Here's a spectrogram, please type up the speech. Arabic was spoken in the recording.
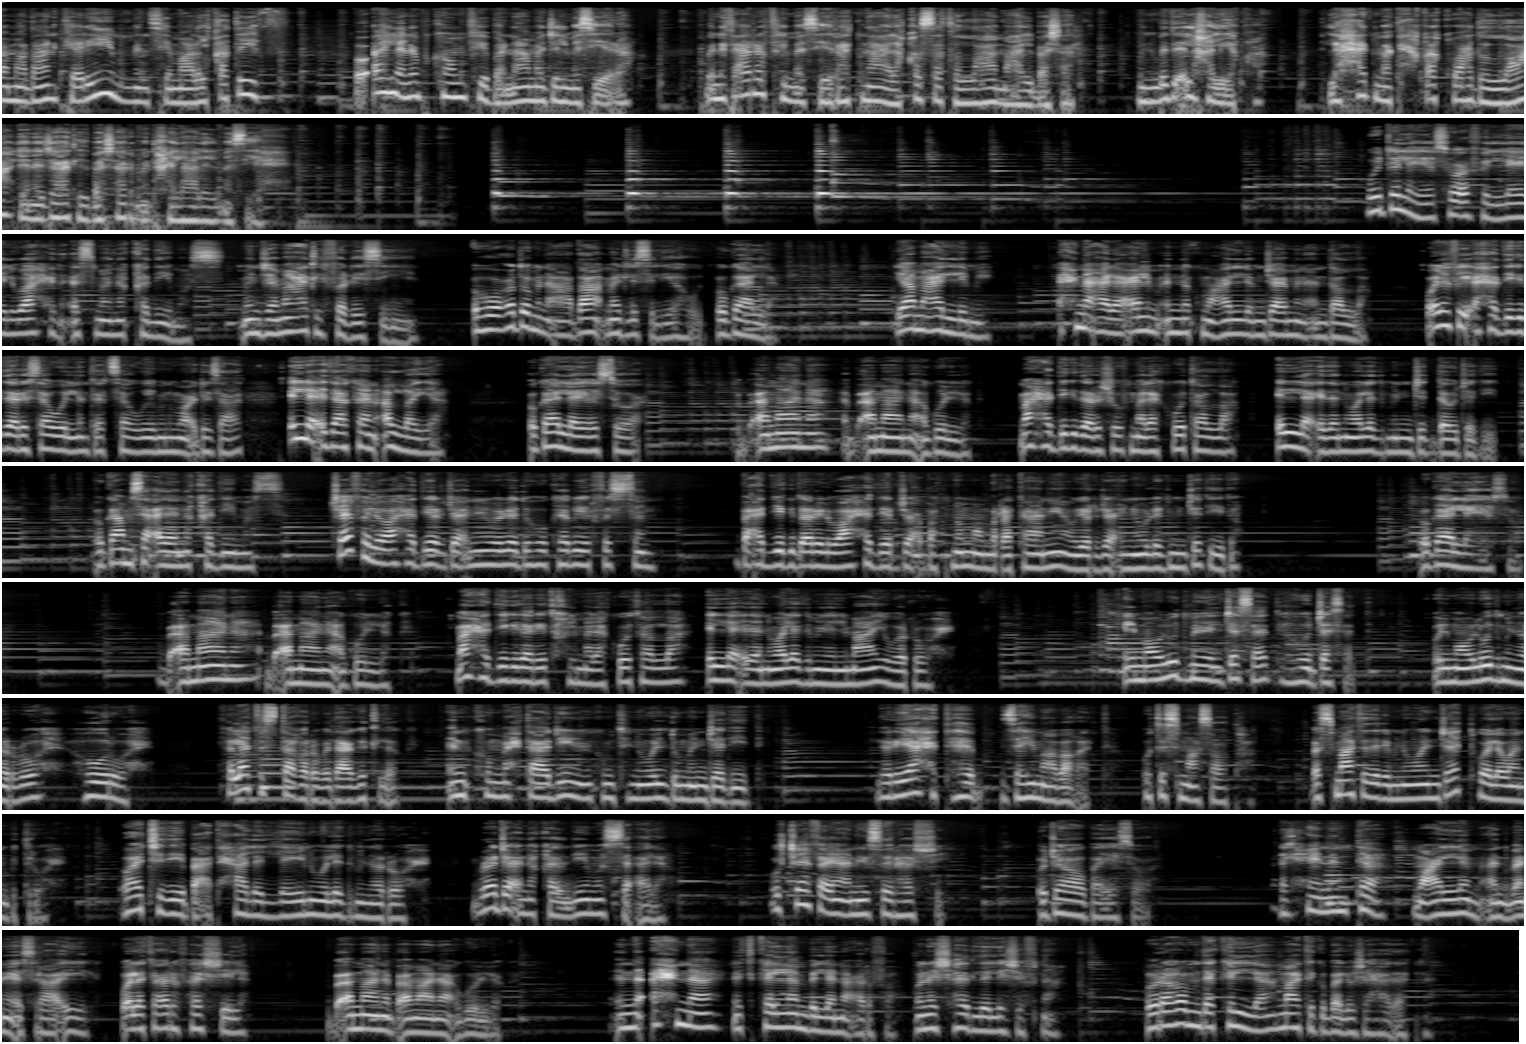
رمضان كريم من ثمار القطيف. وأهلا بكم في برنامج المسيرة. بنتعرف في مسيرتنا على قصة الله مع البشر من بدء الخليقة لحد ما تحقق وعد الله لنجاة البشر من خلال المسيح. وجل يسوع في الليل واحد اسمه نقديموس من جماعة الفريسيين. وهو عضو من أعضاء مجلس اليهود. وقال له يا معلمي إحنا على علم إنك معلم جاي من عند الله. ولا في أحد يقدر يسوي اللي أنت تسويه من معجزات إلا إذا كان الله إياه. وقال له يسوع بأمانة بأمانة أقول لك ما حد يقدر يشوف ملكوت الله إلا إذا انولد من جدة وجديد. وقام سأل نقديموس كيف الواحد يرجع ينولد وهو كبير في السن؟ بعد يقدر الواحد يرجع بطن أمه مرة تانية ويرجع ينولد من جديدة. وقال له يسوع بأمانة بأمانة أقول لك ما حد يقدر يدخل ملكوت الله إلا إذا انولد من الماء والروح. المولود من الجسد هو جسد والمولود من الروح هو روح. فلا تستغرب إذا قلت لك إنكم محتاجين إنكم تنولدوا من جديد. الرياح تهب زي ما بغت وتسمع صوتها بس ما تدري من وين جت ولا وين بتروح. وهكذي بعد حال اللي ينولد من الروح. رجع نقديموس سأله وكيف يعني يصير هالشي؟ وجاوب يسوع. الحين أنت معلم عند بني إسرائيل ولا تعرف هالشي له. بأمانة بأمانة أقول لك إن إحنا نتكلم باللي نعرفه ونشهد للي شفناه. ورغم ده كله ما تقبلوا شهادتنا.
